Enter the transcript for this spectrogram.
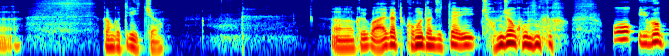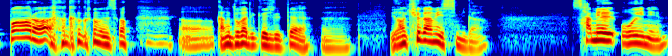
에, 그런 것들이 있죠. 어, 그리고 아이가 공을 던질 때 이 점점 공, 어, 이거 봐라. 약간 그러면서, 어, 강도가 느껴질 때, 에, 묘한 쾌감이 있습니다. 3152님,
